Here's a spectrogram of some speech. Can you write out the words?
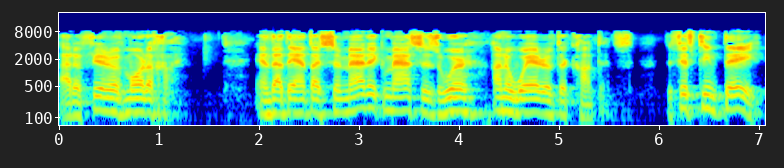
out of fear of Mordechai, and that the anti-Semitic masses were unaware of their contents. The 15th day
